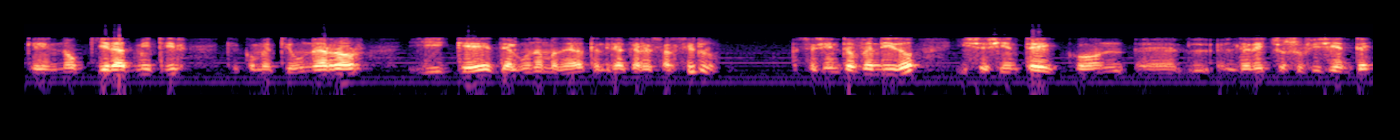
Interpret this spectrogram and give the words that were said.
que no quiere admitir que cometió un error y que de alguna manera tendría que resarcirlo. Se siente ofendido y se siente con eh, el derecho suficiente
